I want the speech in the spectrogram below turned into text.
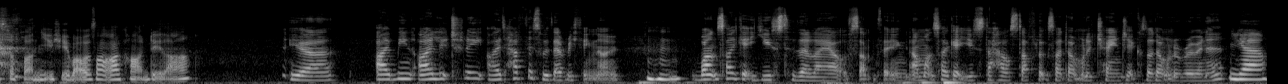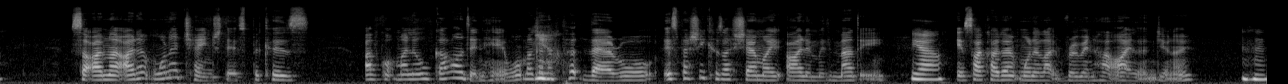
stuff on YouTube. I was like, I can't do that. Yeah. I mean, I literally, I'd have this with everything though. hmm Once I get used to the layout of something, and once I get used to how stuff looks, I don't want to change it because I don't want to ruin it. Yeah. So I'm like, I don't want to change this because I've got my little garden here. What am I going to Yeah. put there? Or especially because I share my island with Maddie, Yeah. it's like I don't want to like ruin her island, you know. hmm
